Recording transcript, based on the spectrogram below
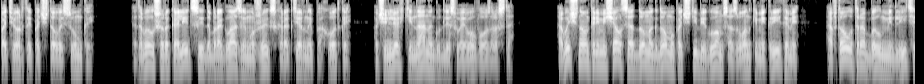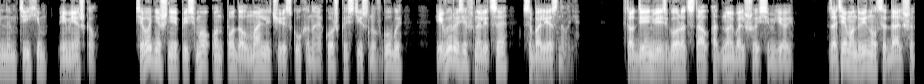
потертой почтовой сумкой. Это был широколицый, доброглазый мужик с характерной походкой, очень легкий на ногу для своего возраста. Обычно он перемещался от дома к дому почти бегом, со звонкими криками, а в то утро был медлительным, тихим и мешкал. Сегодняшнее письмо он подал Малли через кухонное окошко, стиснув губы и выразив на лице соболезнование. В тот день весь город стал одной большой семьей. Затем он двинулся дальше,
